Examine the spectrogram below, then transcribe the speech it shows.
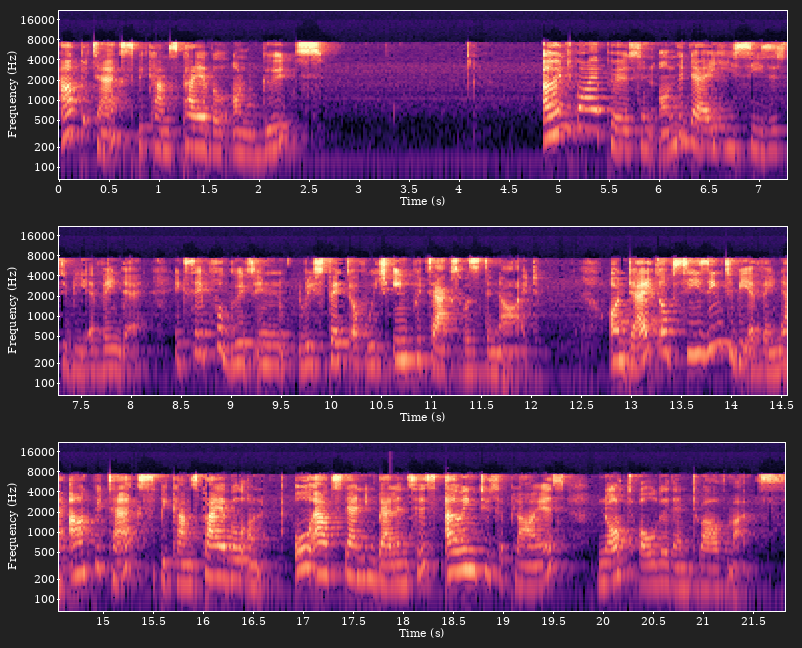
Output tax becomes payable on goods owned by a person on the day he ceases to be a vendor except for goods in respect of which input tax was denied. On date of ceasing to be a vendor, output tax becomes payable on all outstanding balances owing to suppliers not older than 12 months.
